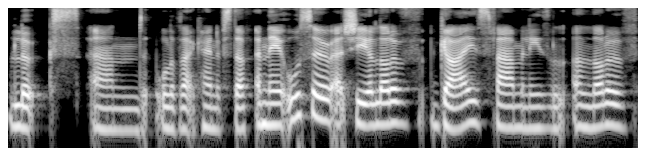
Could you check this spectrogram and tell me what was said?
looks and all of that kind of stuff. And they also actually, a lot of guys' families, a lot of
